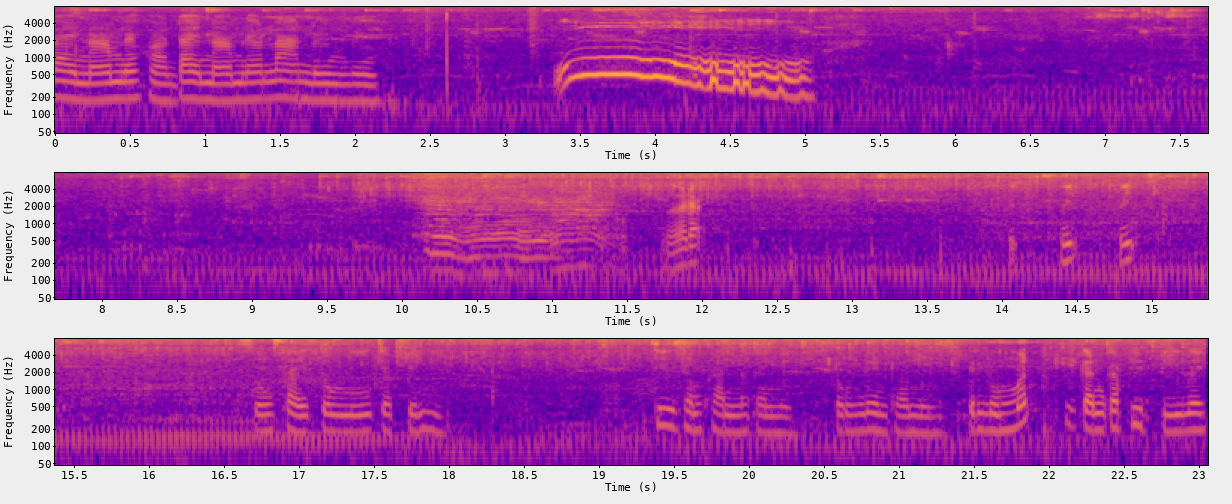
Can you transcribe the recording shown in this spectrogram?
ได้น้ำแล้วค่ะ ได้น้ำแล้วล่าเริงเลยอู้เออละเฮ้ยเฮ้ยสงสัยตรงนี้จะเป็น ที่สำคัญนะกันนี่ตรงเล่นเขานี่เป็นหลุมมัดคือกันกับพี่ปีเลย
